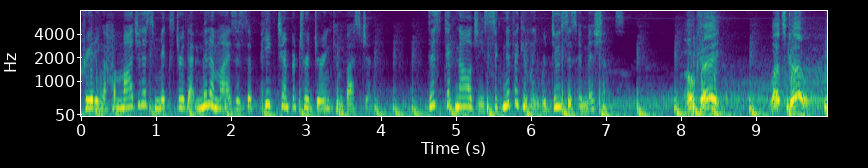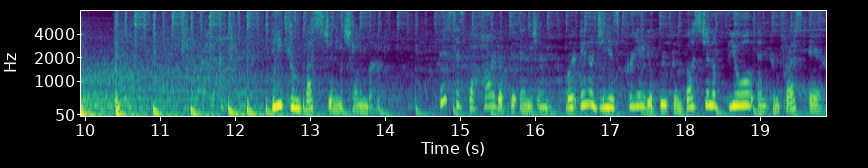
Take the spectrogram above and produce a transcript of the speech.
creating a homogeneous mixture that minimizes the peak temperature during combustion. This technology significantly reduces emissions. Okay, let's go. The combustion chamber. This is the heart of the engine, where energy is created through combustion of fuel and compressed air.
